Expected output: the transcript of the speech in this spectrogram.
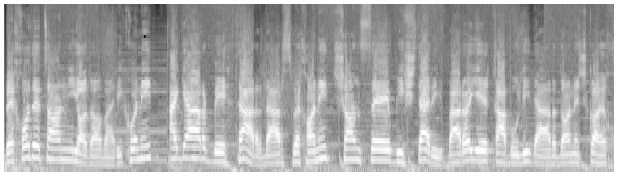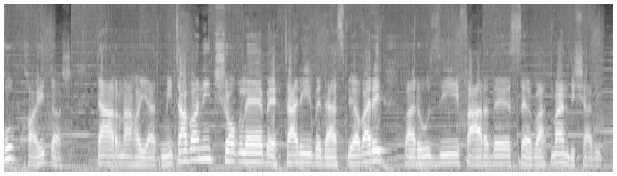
به خودتان یادآوری کنید. اگر بهتر درس بخوانید شانس بیشتری برای قبولی در دانشگاه خوب خواهید داشت. در نهایت می توانید شغل بهتری به دست بیاورید و روزی فرد ثروتمندی شوید.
